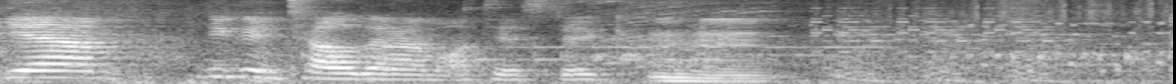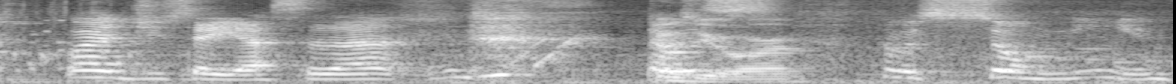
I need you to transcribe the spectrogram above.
yeah, you can tell that I'm autistic. Mm-hmm. Why did you say yes to that? That Because was- you are. That was so mean.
